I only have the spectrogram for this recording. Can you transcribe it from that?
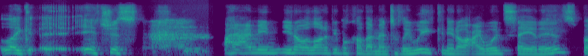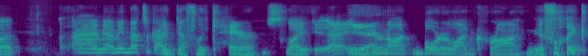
like it's just, I, I, mean, you know, a lot of people call that mentally weak, and you know, I would say it is, but I mean, I mean, that's a guy who definitely cares. Like, yeah. you're not borderline crying if like,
